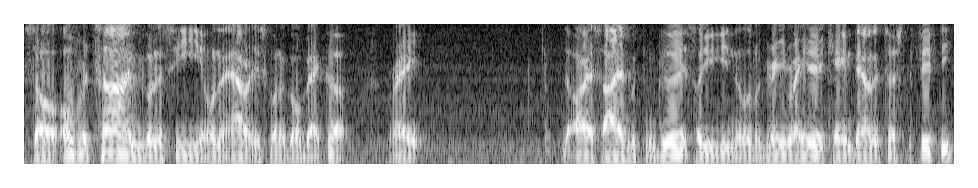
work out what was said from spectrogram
so over time, you're going to see on the hour, it's going to go back up, right? The RSI is looking good, so you're getting a little green right here. It came down and touched the 50,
